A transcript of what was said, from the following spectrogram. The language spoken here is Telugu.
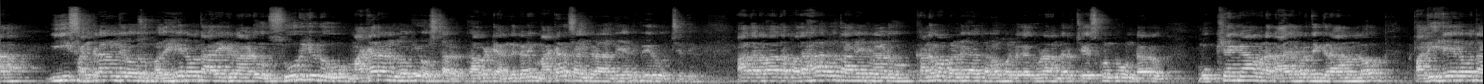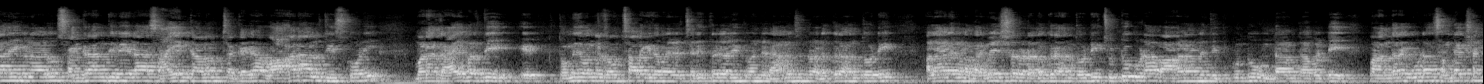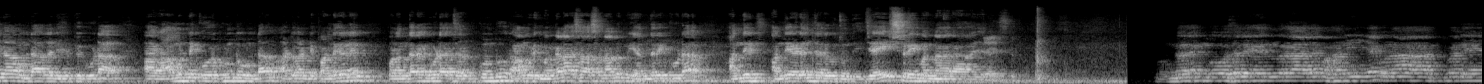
ఈ సంక్రాంతి రోజు పదిహేనవ తారీఖు నాడు సూర్యుడు మకరంలోకి వస్తాడు. కాబట్టి అందుకని మకర సంక్రాంతి అని పేరు వచ్చింది. ఆ తర్వాత పదహారవ తారీఖు నాడు కనుమ పండుగ కనుమ పండుగ కూడా అందరూ చేసుకుంటూ ఉంటారు. ముఖ్యంగా మన రాజప్రతి గ్రామంలో పదిహేనవ తారీఖు నాడు సంక్రాంతి వేళ సాయంకాలం చక్కగా వాహనాలు తీసుకొని మన రాయపర్తి తొమ్మిది వందల సంవత్సరాల క్రితమైన చరిత్ర కలిగినటువంటి రామచంద్రుడు అనుగ్రహంతో అలానే మన పరమేశ్వరుడు అనుగ్రహంతో చుట్టూ కూడా వాహనాలను తిప్పుకుంటూ ఉంటాం కాబట్టి మనందరం కూడా సంరక్షణగా ఉండాలని చెప్పి కూడా ఆ రాముడిని కోరుకుంటూ ఉంటాం. అటువంటి పండుగని మనందరం కూడా జరుపుకుంటూ రాముడి మంగళాశాసనాలు మీ అందరికీ కూడా అందే అందేయడం జరుగుతుంది. జై శ్రీమన్నారాయణ జై శ్రీ कुण्डलङ्गोसलेन्द्राय महनीयगुणात्मने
